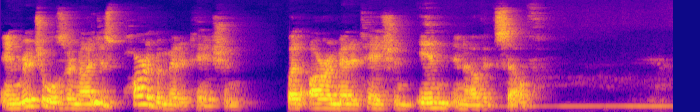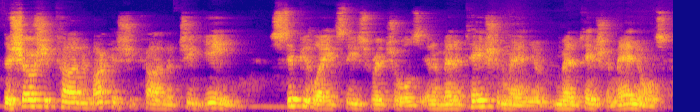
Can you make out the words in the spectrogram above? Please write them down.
And rituals are not just part of a meditation, but are a meditation in and of itself. The Shoshikan and Makashikan of Chigi stipulates these rituals in a meditation manual, meditation manuals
